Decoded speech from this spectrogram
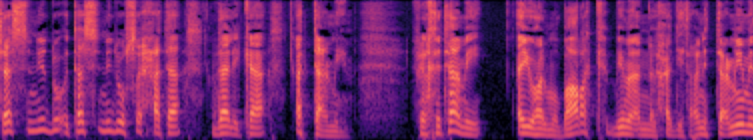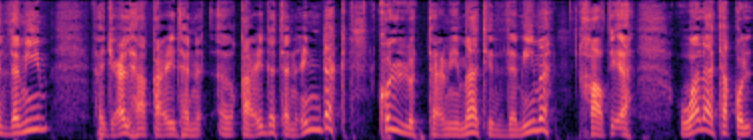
تسند تسند صحة ذلك التعميم. في الختام أيها المبارك بما أن الحديث عن التعميم الذميم فاجعلها قاعدة, قاعدة عندك. كل التعميمات الذميمة خاطئة. ولا تقل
